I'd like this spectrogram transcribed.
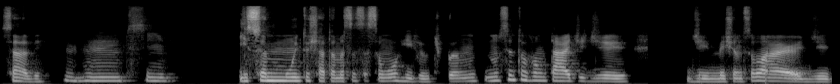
sabe? Uhum, sim. Isso é muito chato, é uma sensação horrível. Tipo, eu não, não sinto vontade de, de mexer no celular, de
